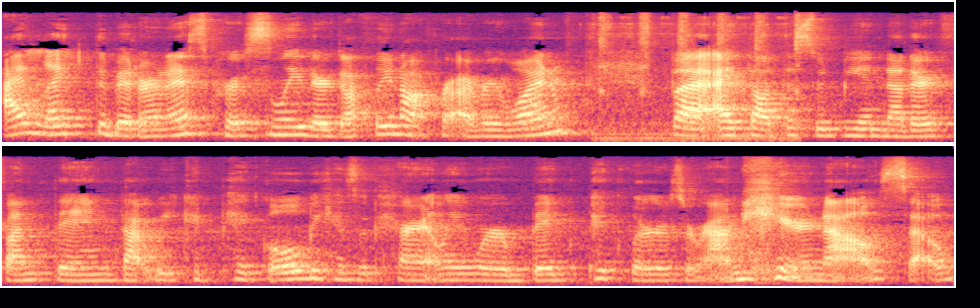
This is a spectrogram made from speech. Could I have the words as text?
I like the bitterness personally. They're definitely not for everyone, but I thought this would be another fun thing that we could pickle because apparently we're big picklers around here now. So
